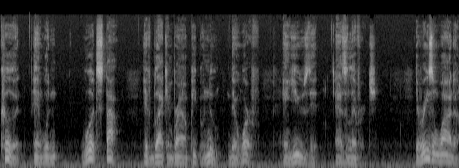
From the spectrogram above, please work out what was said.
could and would, would stop if black and brown people knew their worth and used it as leverage. The reason why the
